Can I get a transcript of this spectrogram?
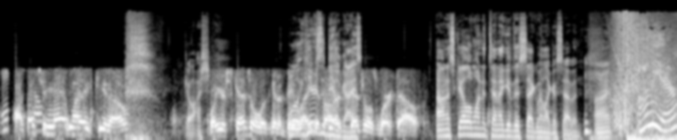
And I thought you meant like you know Gosh. what your schedule was going to be Well, like here's if the deal, our guys. schedules worked out. On a scale of one to 10, I give this segment like a seven. All right. On the air,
